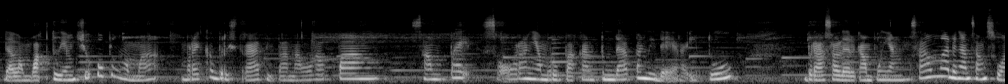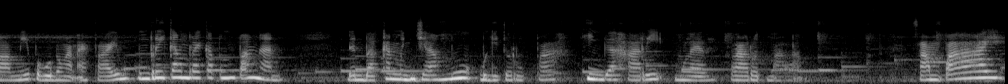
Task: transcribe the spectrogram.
Dalam waktu yang cukup lama, mereka beristirahat di tanah lapang sampai seorang yang merupakan pendatang di daerah itu berasal dari kampung yang sama dengan sang suami pegunungan Efraim memberikan mereka tumpangan dan bahkan menjamu begitu rupa hingga hari mulai larut malam. Sampai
